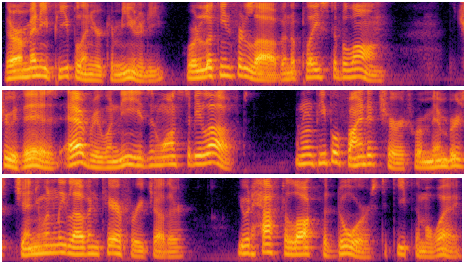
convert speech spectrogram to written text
There are many people in your community who are looking for love and a place to belong. The truth is, everyone needs and wants to be loved. And when people find a church where members genuinely love and care for each other, you would have to lock the doors to keep them away.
